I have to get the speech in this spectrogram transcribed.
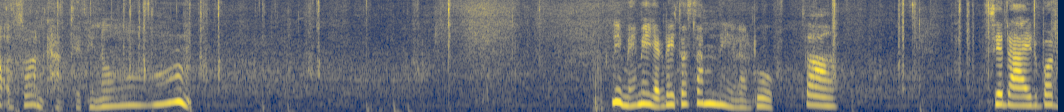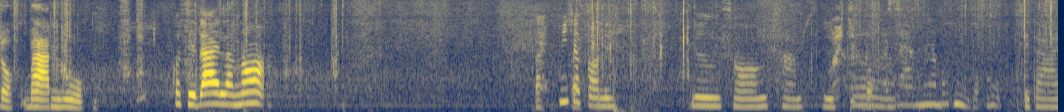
าเอาซ่อนขัดเถอะพี่น้อง นี่แม่แม่อยากได้ตัวซ้ำนี่ล่ะลูก จ้าเสียดายบ่ดอกบานลูก ก็เสียได้แล้วเนาะไปมีจะตอนนี้หนึ่งสองสามสี่ไปจากดอกกระห้าซางแม่บ่มีดอกลูกเสียดาย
